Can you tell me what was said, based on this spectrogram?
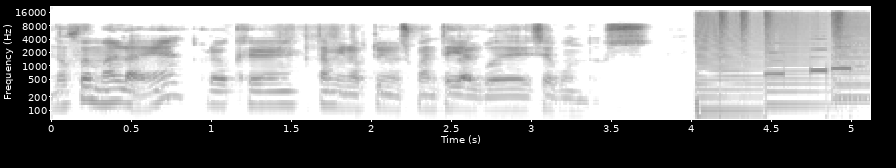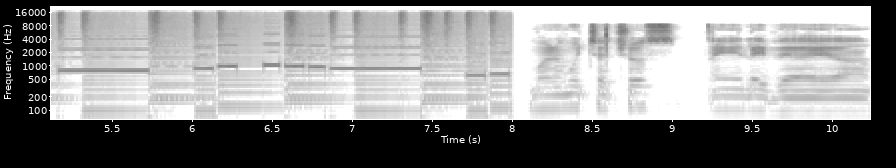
No fue mala, ¿eh? Creo que también obtuvimos 40 y algo de segundos. Bueno muchachos, eh, la idea era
